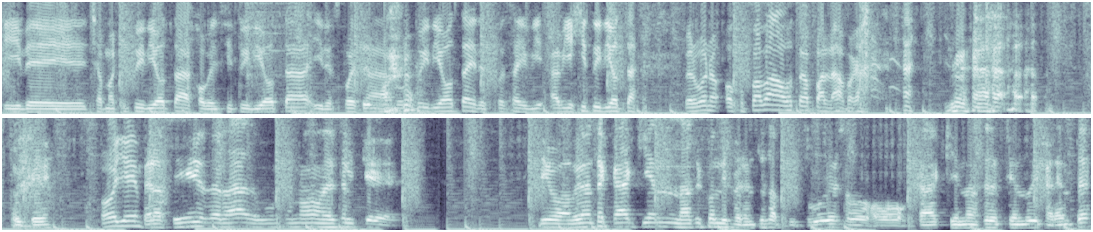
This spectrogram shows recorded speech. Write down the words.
y de chamaquito idiota a jovencito idiota y después a adulto idiota y después a, a, viejito idiota. Pero bueno, ocupaba otra palabra. ok. Oye. Pero sí, es verdad, uno es el que digo, obviamente cada quien nace con diferentes aptitudes o, cada quien nace siendo diferente,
